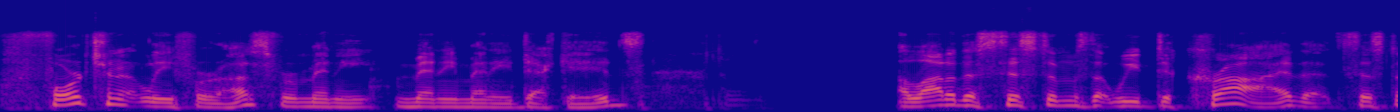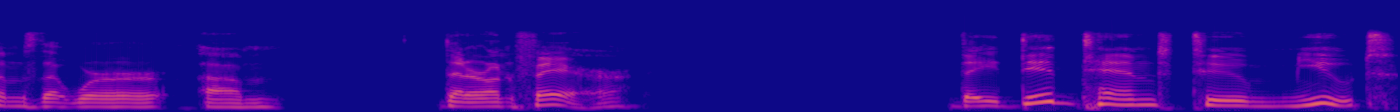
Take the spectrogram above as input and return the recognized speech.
fortunately for us for many many many decades a lot of the systems that we decry that systems that were um, that are unfair they did tend to mute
